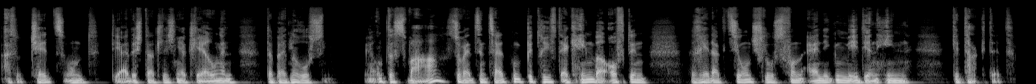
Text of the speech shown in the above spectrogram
Also Chats und die eidesstattlichen Erklärungen der beiden Russen. Ja, und das war, soweit es den Zeitpunkt betrifft, erkennbar auf den Redaktionsschluss von einigen Medien hin getaktet.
